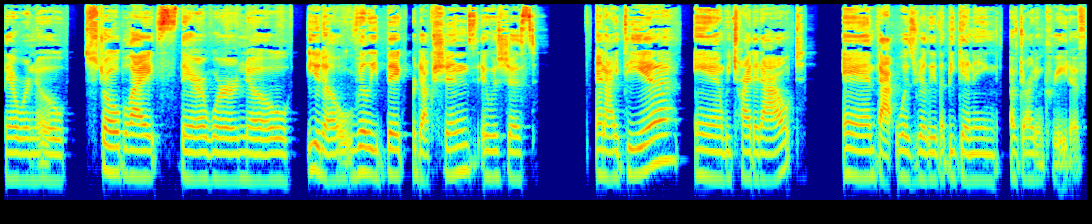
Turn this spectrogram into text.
there were no strobe lights, there were no, you know, really big productions. It was just an idea and we tried it out. And that was really the beginning of Darden Creative.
